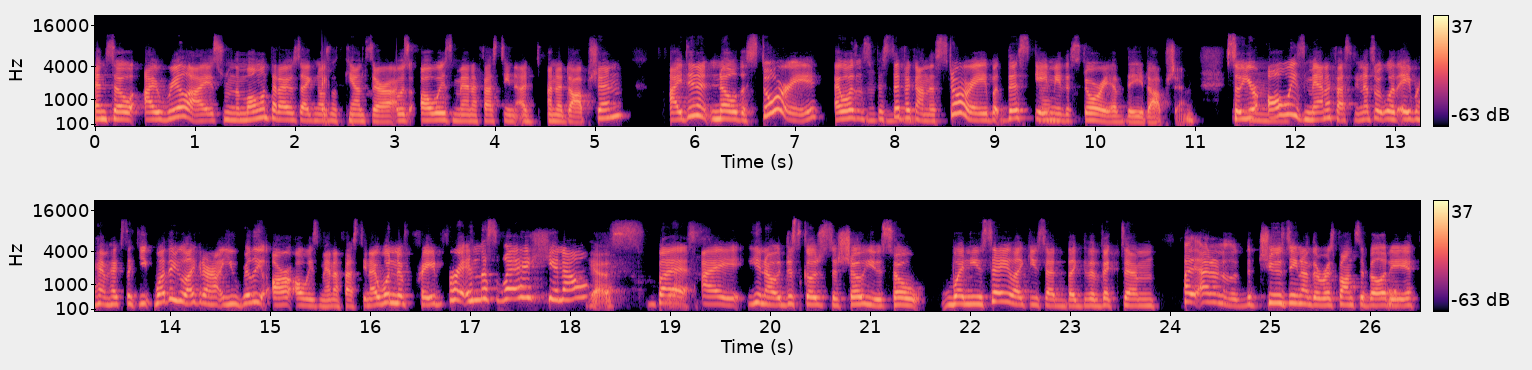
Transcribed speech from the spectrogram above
And so I realized from the moment that I was diagnosed with cancer, I was always manifesting a, an adoption. I didn't know the story. I wasn't specific mm-hmm. on the story, but this gave me the story of the adoption. So you're mm. always manifesting. That's what with Abraham Hicks, like you, whether you like it or not, you really are always manifesting. I wouldn't have prayed for it in this way, you know? Yes. But yes. I, you know, it just goes to show you. So when you say, like you said, like the victim, I, I don't know, the choosing of the responsibility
